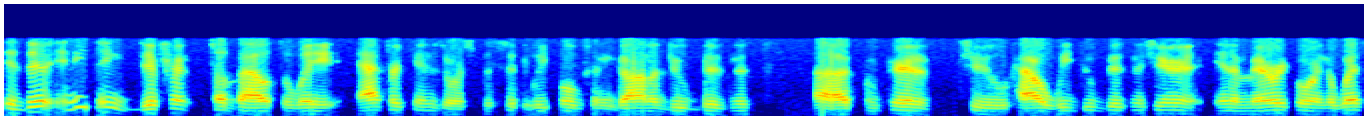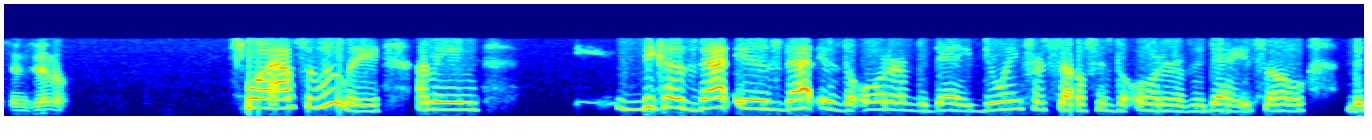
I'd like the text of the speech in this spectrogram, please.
is there anything different about the way Africans or specifically folks in Ghana do business uh, compared to how we do business here in America or in the West in general? Well, absolutely. I mean, because that is that is the order of the day. Doing for self is the order of the day. So the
